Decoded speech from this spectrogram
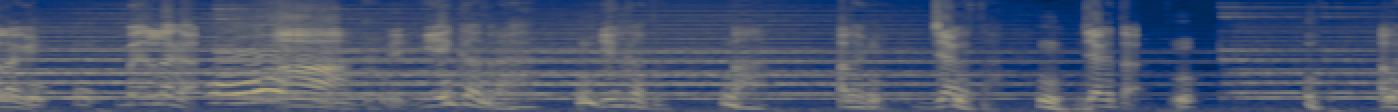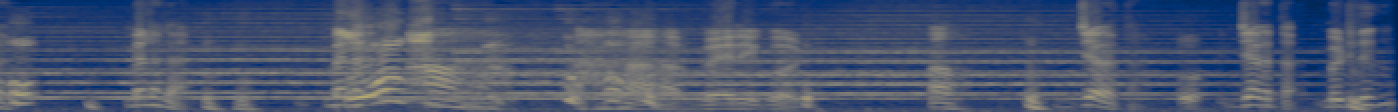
అలాగే. మెల్లగా. ఏం కాదురా. ఏం కాదు. అలాగే. జాగ్రత్త. జాగ్రత్త. మెల్లగా. మెల్లగా. Very good. జాగ్రత్త జాగ్రత్త మెట్టు దిగు.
